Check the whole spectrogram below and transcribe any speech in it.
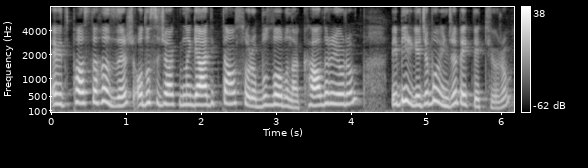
Evet pasta hazır. Oda sıcaklığına geldikten sonra buzdolabına kaldırıyorum ve bir gece boyunca bekletiyorum.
